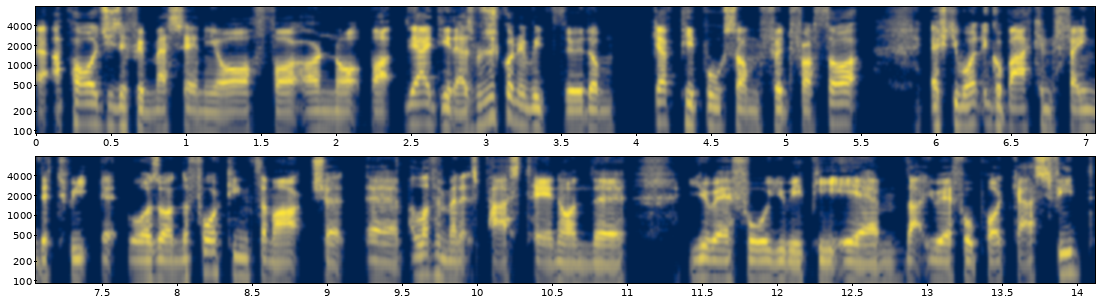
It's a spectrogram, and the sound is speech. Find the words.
Uh, apologies if we miss any off or, or not, but the idea is we're just going to read through them, give people some food for thought. If you want to go back and find the tweet, it was on the 14th of March at uh, 11 minutes past 10 on the UFO UAP AM, that UFO podcast feed.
